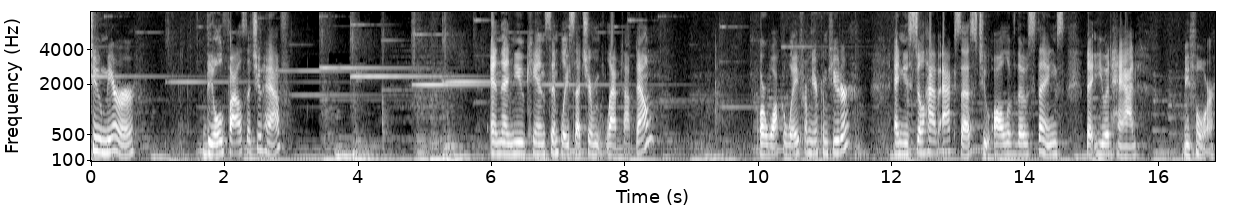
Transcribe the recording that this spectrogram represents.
to mirror the old files that you have. And then you can simply set your laptop down or walk away from your computer and you still have access to all of those things that you had had before.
